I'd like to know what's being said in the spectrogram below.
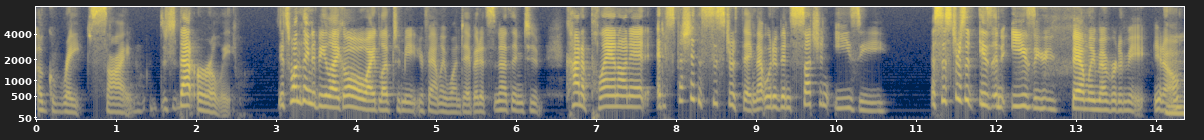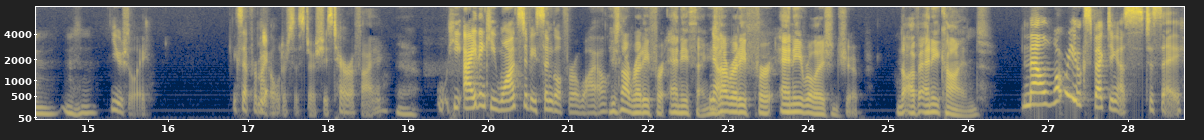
a great sign It's that early. It's one thing to be like, oh, I'd love to meet your family one day, but it's nothing to kind of plan on it. And especially the sister thing, that would have been such an easy. A sister is an easy family member to meet, you know, Mm, mhm. usually. Except for my Yeah. older sister. She's terrifying. Yeah. He, I think he wants to be single for a while. He's not ready for anything. He's No. not ready for any relationship no- of any kind. Mel, what were you expecting us to say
